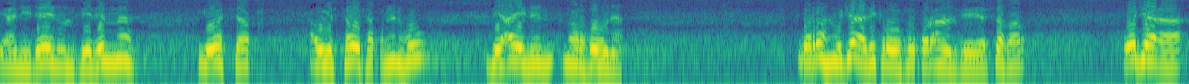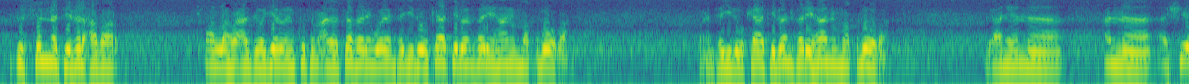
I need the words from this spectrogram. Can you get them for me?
يعني دين في ذمة يوثق أو يستوثق منه بعين مرهونة. والرهن جاء ذكره في القرآن في السفر وجاء في السنة في الحضر. قال الله عز وجل وإن كنتم على سفر ولم تجدوا كاتبا فرهان مقبوضة. ولم تجدوا كاتبا فرهان مقبوضة. يعني أن أن الشيء,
